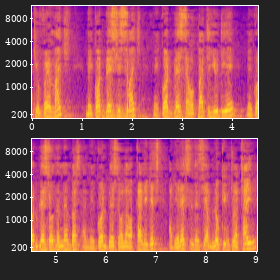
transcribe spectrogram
Thank you very much. May God bless you so much. May God bless our party UDA. May God bless all the members and may God bless all our candidates. And Your Excellency, I'm looking to a time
